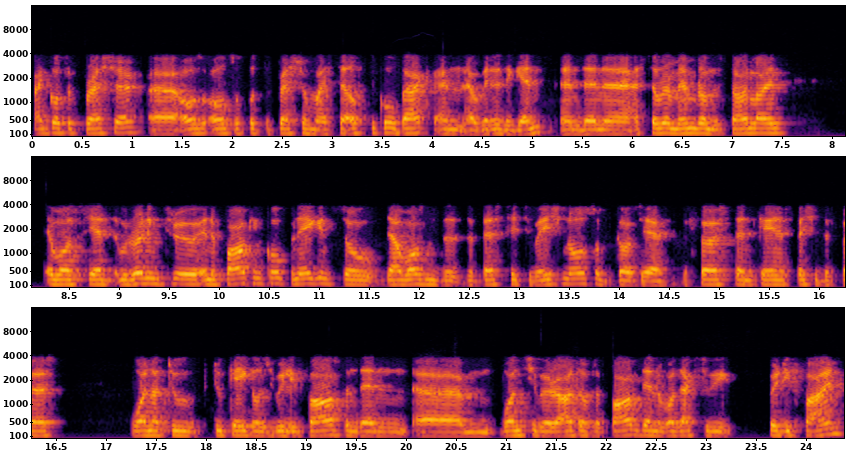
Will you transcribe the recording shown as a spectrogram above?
I got the pressure. Uh, also also put the pressure on myself to go back and uh, win it again. And then uh, I still remember on the start line, it was yeah, we're running through in a park in Copenhagen, so that wasn't the the best situation also because yeah, the first 10k and especially the first one or two two k goes really fast, and then um, once you were out of the park, then it was actually pretty fine.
